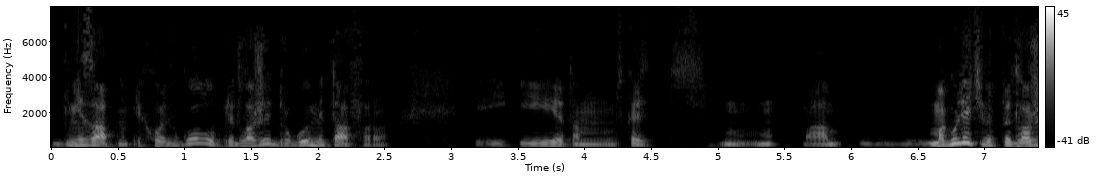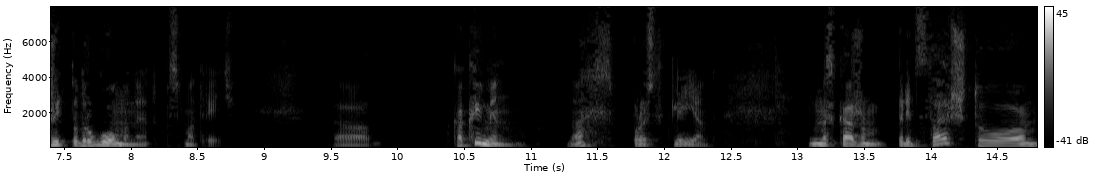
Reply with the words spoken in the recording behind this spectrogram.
внезапно приходит в голову, предложить другую метафору. И, и там сказать, а могу ли я тебе предложить по-другому на это посмотреть? А, как именно? Да, спросит клиент. И мы скажем, представь, что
